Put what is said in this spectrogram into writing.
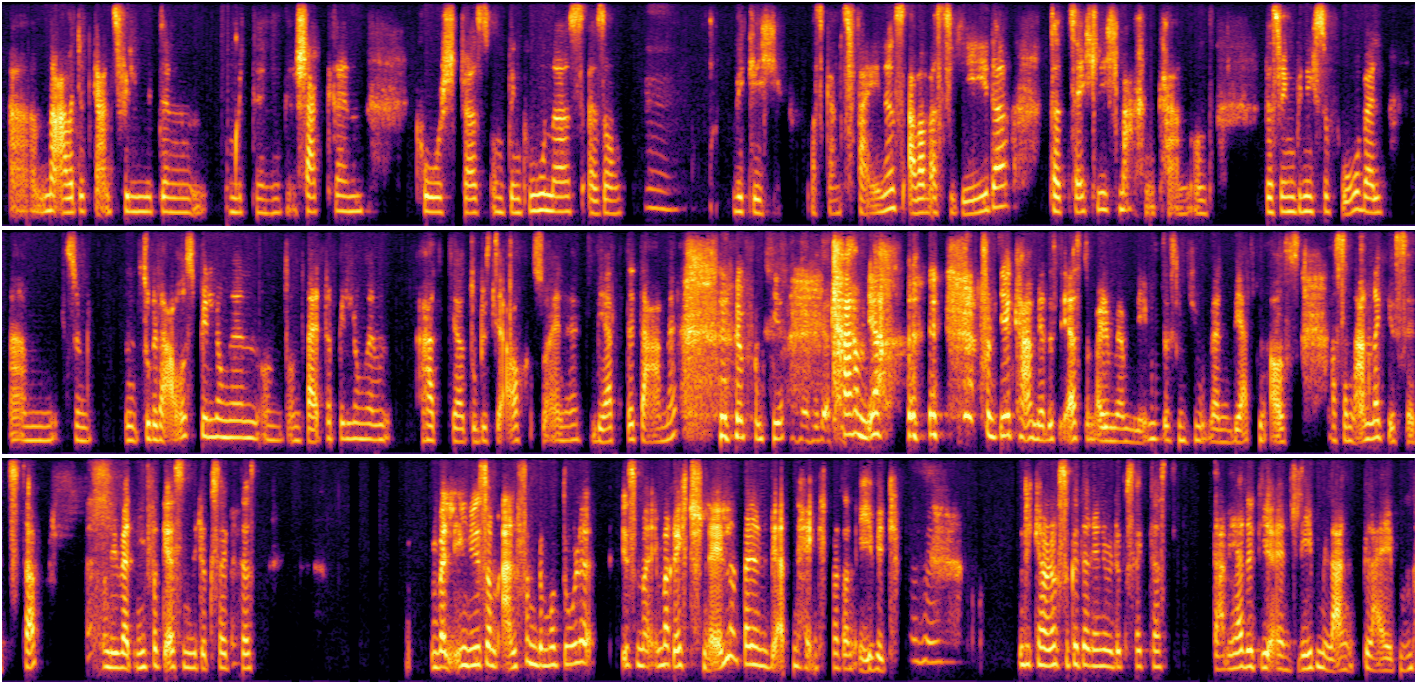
Ähm, man arbeitet ganz viel mit den, mit den Chakren, Koshas und den Gunas. Also mhm. wirklich was ganz Feines, aber was jeder tatsächlich machen kann. Und deswegen bin ich so froh, weil ähm, so im Zuge der Ausbildungen und, und Weiterbildungen hat ja, du bist ja auch so eine Wertedame von dir, kam ja, von dir kam ja das erste Mal in meinem Leben, dass ich mich mit meinen Werten aus, auseinandergesetzt habe. Und ich werde nie vergessen, wie du gesagt hast, weil irgendwie so am Anfang der Module ist man immer recht schnell und bei den Werten hängt man dann ewig. Mhm. Und ich kann mich noch so gut erinnern, wie du gesagt hast, da werdet ihr ein Leben lang bleiben.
